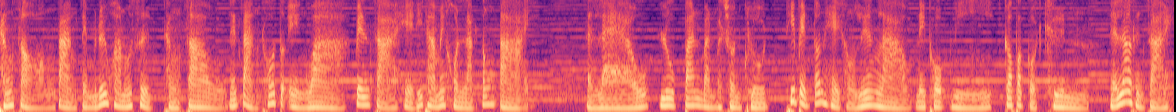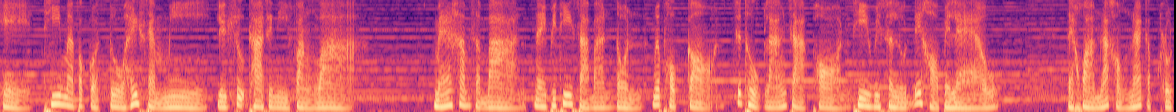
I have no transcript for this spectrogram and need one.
ทั้งสองต่างเต็มไปด้วยความรู้สึกทั้งเศร้าและต่างโทษตัวเองว่า เป็นสาเหตุที่ทำให้คนรักต้องตาย แต่แล้วรูปปั้นบรรพชนครุฑที่เป็นต้นเหตุของเรื่องราวในภพนี้ก็ปรากฏขึ้น และเล่าถึงสาเหตุที่มาปรากฏตัวให้แซมมี่หรือสุทาสินีฟังว่า แม้คำสาบานในพิธีสาบานตนเมื่อพบก่อนจะถูกล้างจากพรที่วิสรุตได้ขอไปแล้ว แต่ความรักของนาคกับครุฑ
